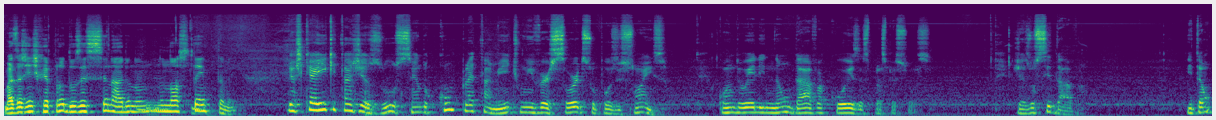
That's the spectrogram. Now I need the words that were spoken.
mas a gente reproduz esse cenário no, no nosso tempo também. Eu acho que é aí que está Jesus sendo completamente um inversor de suposições quando ele não dava coisas para as pessoas. Jesus se dava. Então,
